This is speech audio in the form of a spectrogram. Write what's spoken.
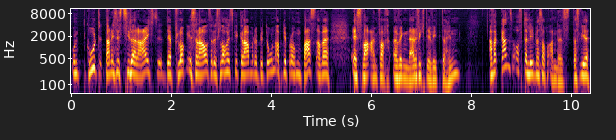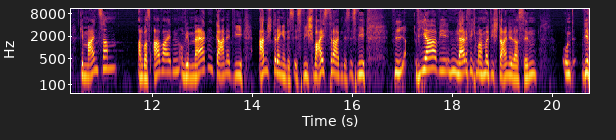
Und gut, dann ist das Ziel erreicht. Der Pflock ist raus oder das Loch ist gegraben oder Beton abgebrochen, passt. Aber es war einfach ein wenig nervig, der Weg dahin. Aber ganz oft erleben wir es auch anders, dass wir gemeinsam an was arbeiten und wir merken gar nicht, wie anstrengend es ist, wie schweißtreibend es ist, wie, wie, wie, ja, wie nervig manchmal die Steine da sind. Und wir,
